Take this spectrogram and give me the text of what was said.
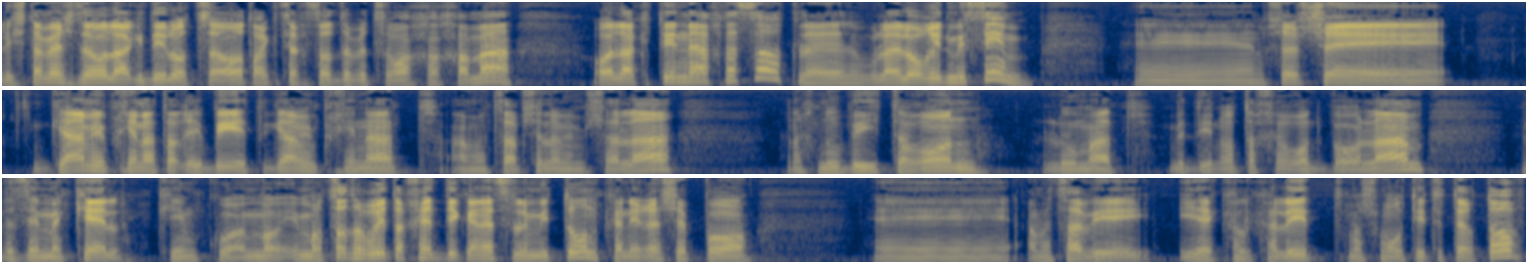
להשתמש זה או להגדיל הוצאות, רק צריך לעשות את זה בצורה חכמה, או להקטין הכנסות, אולי להוריד מיסים. אה, אני חושב שגם מבחינת הריבית, גם מבחינת המצב של הממשלה, אנחנו ביתרון לעומת מדינות אחרות בעולם. וזה מקל, כי אם, אם ארה"ב אכן תיכנס למיתון, כנראה שפה אה, המצב יהיה, יהיה כלכלית משמעותית יותר טוב,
